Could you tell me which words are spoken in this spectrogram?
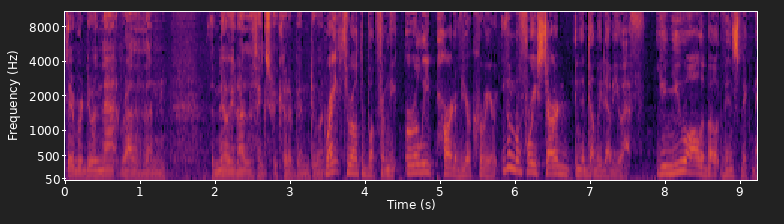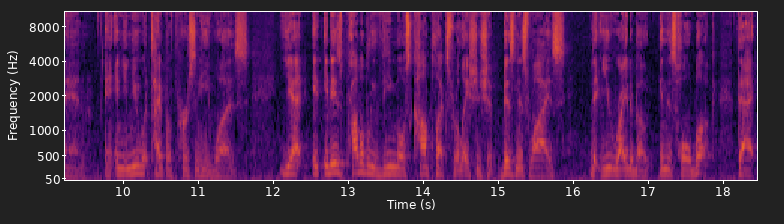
they were doing that rather than the million other things we could have been doing. Right throughout the book, from the early part of your career, even before you started in the WWF, you knew all about Vince McMahon and, and you knew what type of person he was. Yet, it, it is probably the most complex relationship, business wise, that you write about in this whole book. That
